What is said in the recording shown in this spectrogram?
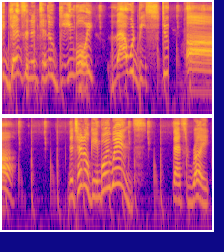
against a Nintendo Game Boy? That would be stupid. Ah! Nintendo Game Boy wins! That's right.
